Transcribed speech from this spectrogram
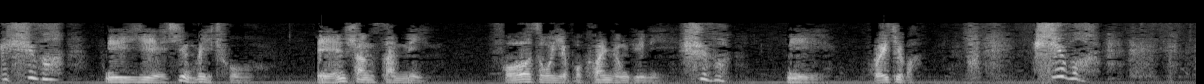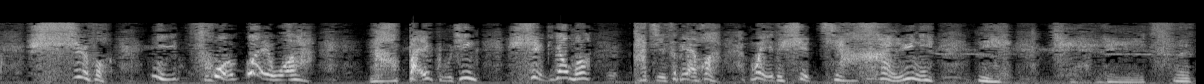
师傅，你野性未除，连伤三命，佛祖也不宽容于你。师傅，你回去吧。师傅，师傅，你错怪我了。那白骨精是个妖魔，他几次变化，为的是加害于你，你却屡次的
